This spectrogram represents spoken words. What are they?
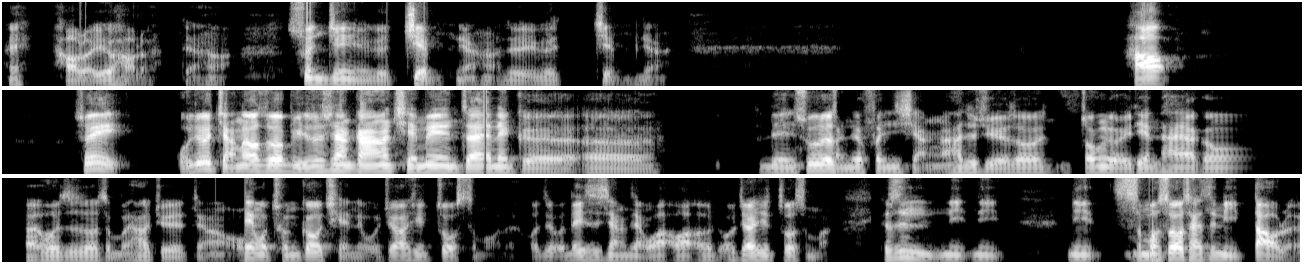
哎，好了，又好了，这样哈。瞬间有一个键，这样哈，就有一个键这样。好，所以我就讲到说，比如说像刚刚前面在那个呃，脸书的人就分享啊，他就觉得说，总有一天他要跟我，呃，或者说怎么，他觉得怎样，今天我存够钱了，我就要去做什么了，我就类似像这样，我我我我就要去做什么。可是你你。你什么时候才是你到了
